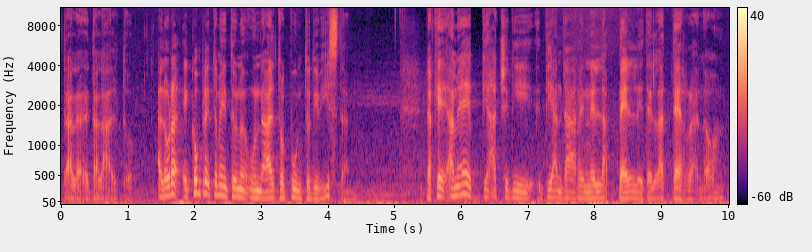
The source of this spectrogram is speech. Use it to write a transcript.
dal, dall'alto. Allora è completamente un, un, altro punto di vista, perché a me piace di, di andare nella pelle della terra, no?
